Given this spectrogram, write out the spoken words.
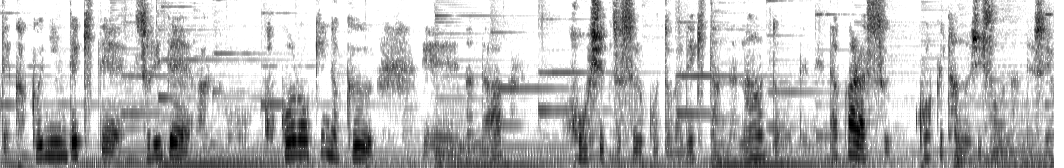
て確認できてそれであの心置きなく、えー、なんだ放出することができたんだなと思ってね。だからすっごく楽しそうなんですよ。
